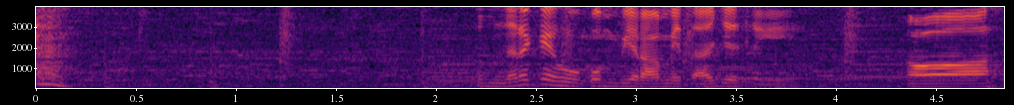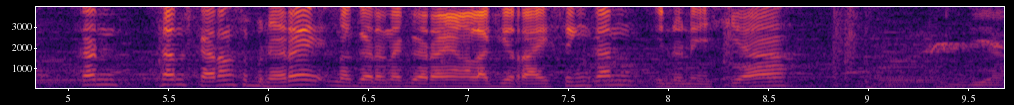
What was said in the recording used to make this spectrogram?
sebenarnya kayak hukum piramid aja sih. Oh, Kan kan sekarang sebenarnya negara-negara yang lagi rising kan Indonesia, India.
